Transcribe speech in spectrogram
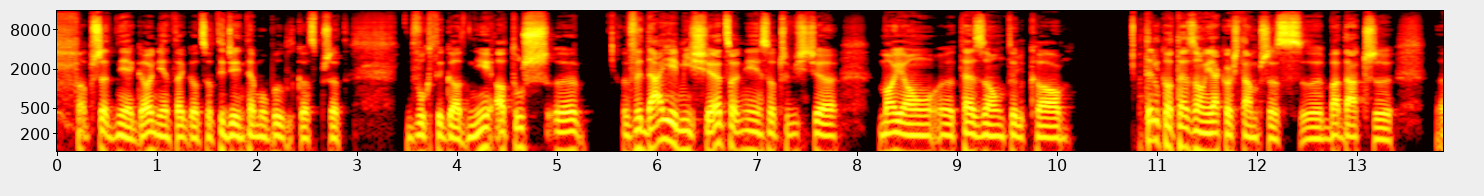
poprzedniego, nie tego, co tydzień temu był, tylko sprzed dwóch tygodni. Otóż e, wydaje mi się, co nie jest oczywiście moją tezą, tylko tylko tezą jakoś tam przez e, badaczy e,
